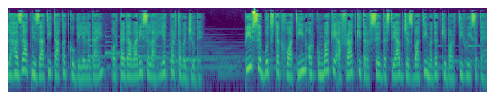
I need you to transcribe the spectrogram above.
लिहाजा अपनी जाती ताकत को गिले लगाएँ और पैदावारी सलाहियत पर तवज्जो दें। पीर से बुध तक खुवातीन और कुंबा के अफराद की तरफ़ से दस्तियाब जज्बाती मदद की बढ़ती हुई सतह।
